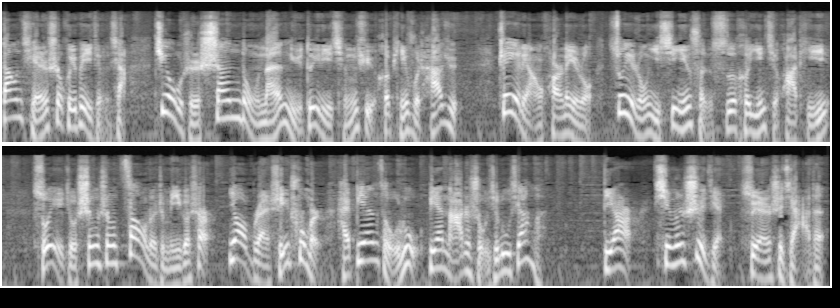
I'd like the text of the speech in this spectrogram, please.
当前社会背景下，就是煽动男女对立情绪和贫富差距这两块内容最容易吸引粉丝和引起话题，所以就生生造了这么一个事儿。要不然谁出门还边走路边拿着手机录像啊？第二，新闻事件虽然是假的，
